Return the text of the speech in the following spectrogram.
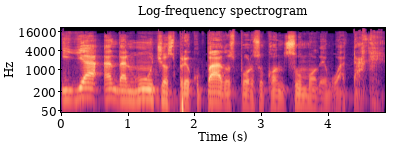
Y ya andan muchos preocupados por su consumo de wattaje.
